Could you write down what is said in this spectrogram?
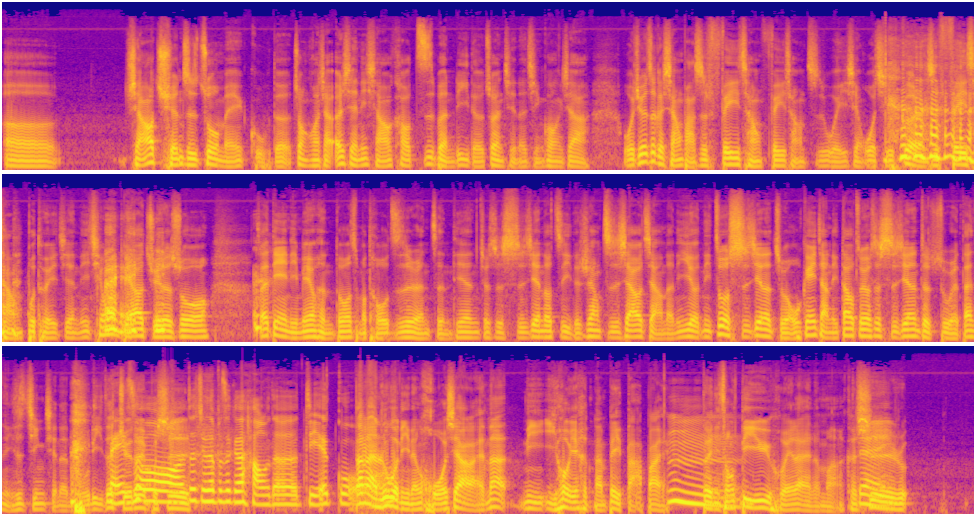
呃。想要全职做美股的状况下，而且你想要靠资本利得赚钱的情况下，我觉得这个想法是非常非常之危险。我其实个人是非常不推荐。你千万不要觉得说，在电影里面有很多什么投资人，整天就是时间都自己的，就像直销讲的，你有你做时间的主人。我跟你讲，你到最后是时间的主人，但是你是金钱的奴隶，这绝对不是，这绝对不是个好的结果。当然，如果你能活下来，那你以后也很难被打败。嗯，对你从地狱回来了嘛？可是。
